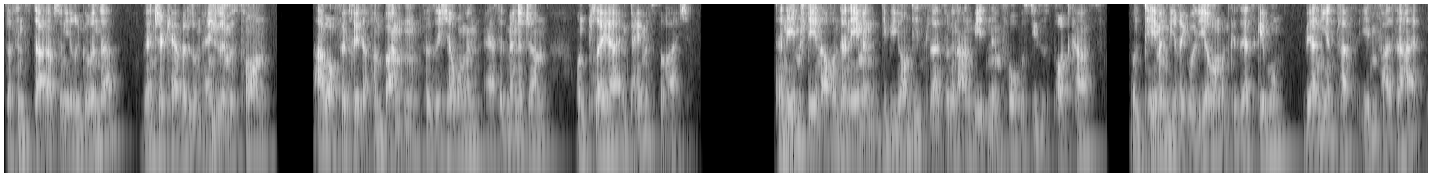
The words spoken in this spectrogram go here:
Das sind Startups und ihre Gründer, Venture Capital und Angel Investoren, aber auch Vertreter von Banken, Versicherungen, Asset Managern und Player im Payments-Bereich. Daneben stehen auch Unternehmen, die Beyond-Dienstleistungen anbieten im Fokus dieses Podcasts und Themen wie Regulierung und Gesetzgebung werden ihren Platz ebenfalls erhalten.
